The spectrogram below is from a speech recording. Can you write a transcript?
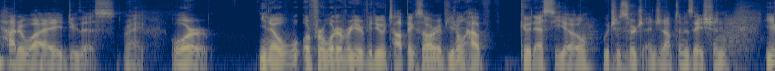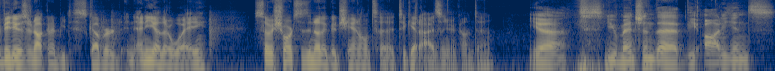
how do I do this Right. or you know or for whatever your video topics are if you don't have good SEO which Mm-hmm. is search engine optimization your videos are not going to be discovered in any other way so shorts is another good channel to to get eyes on your content Yeah, you mentioned that the audience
